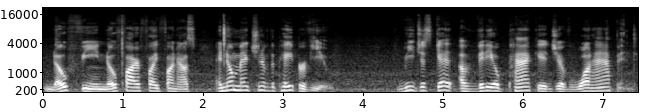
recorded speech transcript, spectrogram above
no Fiend, no Firefly Funhouse, and no mention of the pay per view. We just get a video package of what happened.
